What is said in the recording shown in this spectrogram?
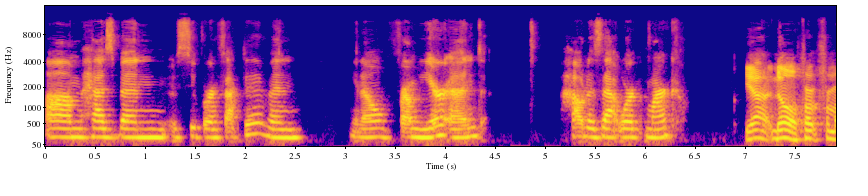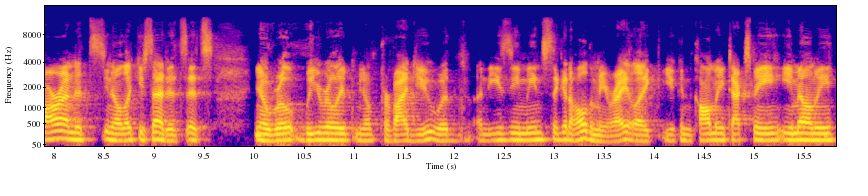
um, has been super effective. And you know from your end how does that work, Mark? Yeah, no, from from our end, it's you know, like you said, it's it's you know, we really you know provide you with an easy means to get a hold of me, right? Like you can call me, text me, email me,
